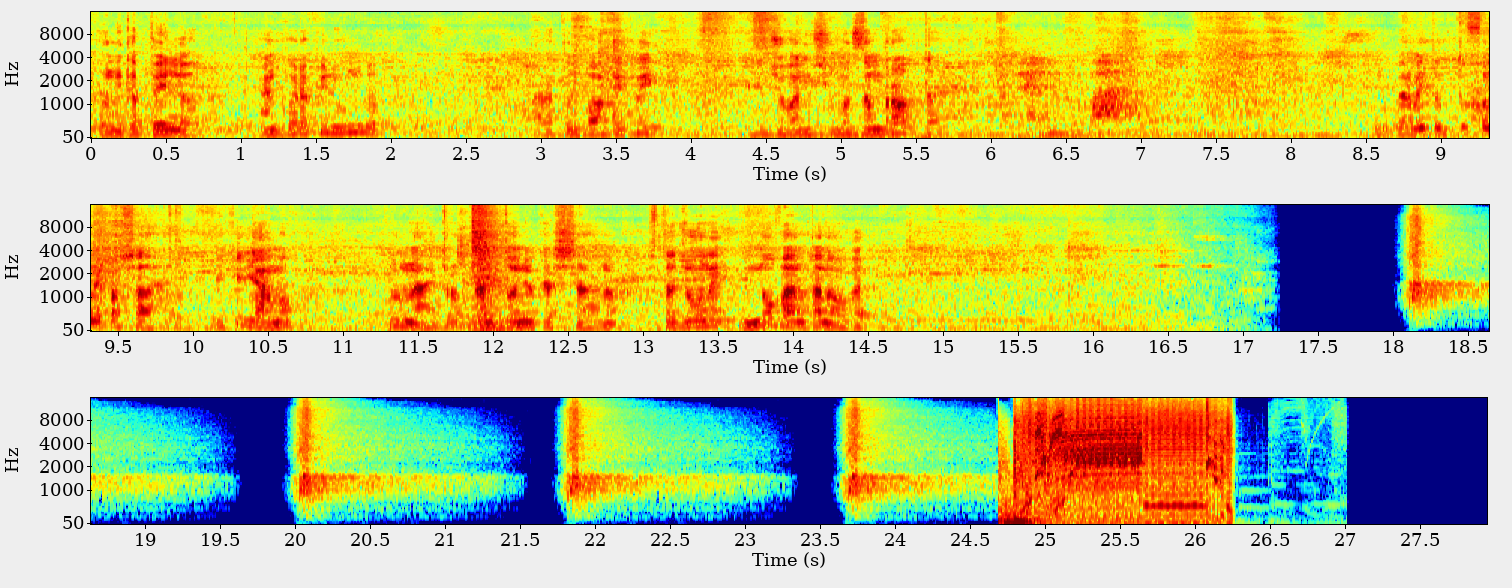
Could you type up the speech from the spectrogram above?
con il cappello ancora più lungo, guardate un po' anche qui, il giovanissimo Zambrotta, veramente un tuffo nel passato. E chiudiamo con un altro Antonio Cassano stagione 99 Yeah.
